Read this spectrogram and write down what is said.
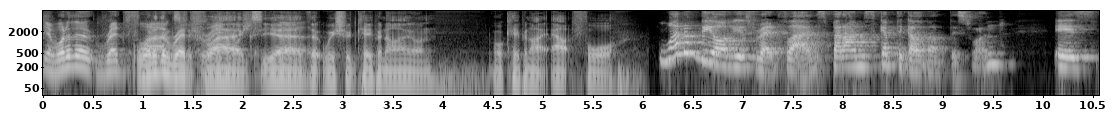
yeah, what are the red flags? What are the red flags? Yeah, yeah, that we should keep an eye on or keep an eye out for. One of the obvious red flags, but I'm skeptical about this one, is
